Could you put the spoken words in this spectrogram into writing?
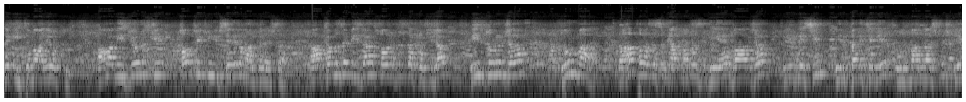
ve ihtimali yoktur. Ama biz diyoruz ki topyekun yükselelim arkadaşlar. Arkamızda bizden sonra hızla koşacak. Biz durunca durma, daha fazlasını yapmamız diye bağıracak bir nesil, bir kaliteli, uzmanlaşmış bir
